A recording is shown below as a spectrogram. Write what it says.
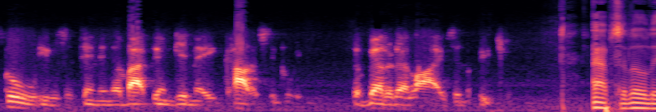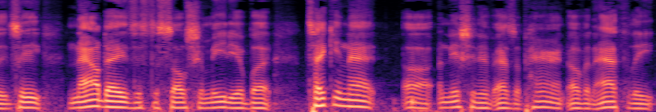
school he was attending, about them getting a college degree to better their lives in the future. Absolutely. See, nowadays it's the social media, but taking that uh, initiative as a parent of an athlete,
